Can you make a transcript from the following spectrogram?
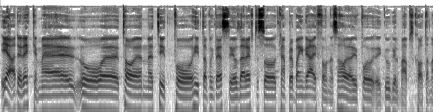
Ja, det räcker med att eh, ta en titt på hitta.se och därefter så knappar jag bara in det i iPhone så har jag ju på Google Maps-kartan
